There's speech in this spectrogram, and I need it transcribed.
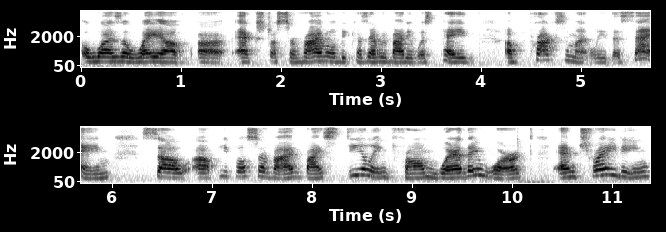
was a way of uh, extra survival because everybody was paid approximately the same. So uh, people survived by stealing from where they worked and trading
